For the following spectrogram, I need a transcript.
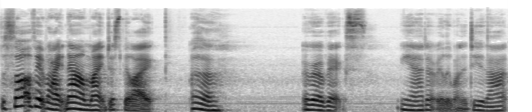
The thought of it right now might just be like, oh, aerobics. Yeah, I don't really want to do that.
